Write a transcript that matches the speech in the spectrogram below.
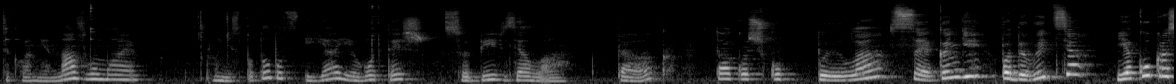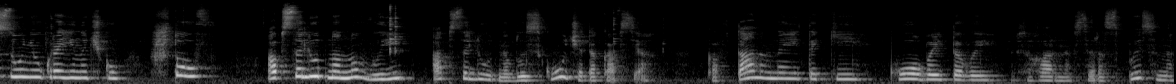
Цикламен назву має. Мені сподобалось, і я його теж собі взяла. Так, також купила в секонді. Подивіться, яку красуню україночку. Штоф. Абсолютно новий, абсолютно блискуча така вся. Кафтан в неї такий, кобальтовий. Гарно все розписано.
